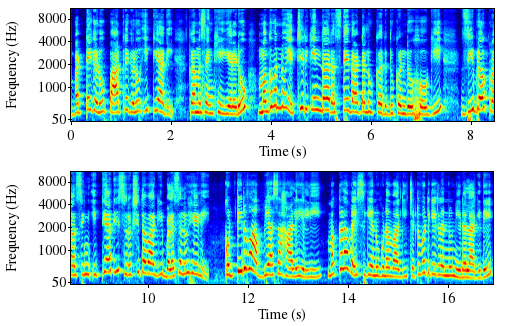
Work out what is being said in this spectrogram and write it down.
ಬಟ್ಟೆಗಳು, ಪಾತ್ರೆಗಳು ಇತ್ಯಾದಿ. ಕ್ರಮ ಸಂಖ್ಯೆ ಎರಡು, ಮಗುವನ್ನು ಎಚ್ಚರಿಕೆಯಿಂದ ರಸ್ತೆ ದಾಟಲು ಕರೆದುಕೊಂಡು ಹೋಗಿ ಜೀಬ್ರಾ ಕ್ರಾಸಿಂಗ್ ಇತ್ಯಾದಿ ಸುರಕ್ಷಿತವಾಗಿ ಬಳಸಲು ಹೇಳಿ. ಕೊಟ್ಟಿರುವ ಅಭ್ಯಾಸ ಹಾಳೆಯಲ್ಲಿ ಮಕ್ಕಳ ವಯಸ್ಸಿಗೆ ಅನುಗುಣವಾಗಿ ಚಟುವಟಿಕೆಗಳನ್ನು ನೀಡಲಾಗಿದೆ.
